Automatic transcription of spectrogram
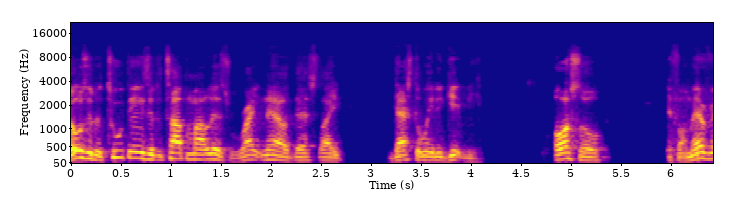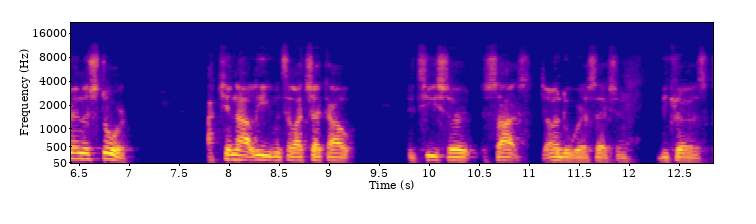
Those are the two things at the top of my list right now. That's like, that's the way to get me. Also, if I'm ever in the store, I cannot leave until I check out the t-shirt, the socks, the underwear section because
